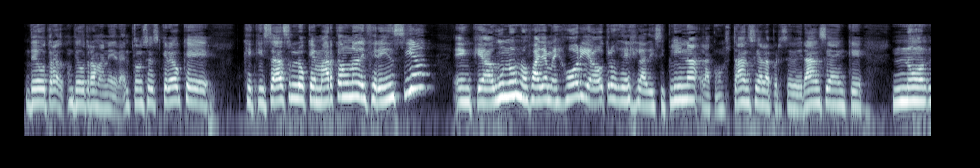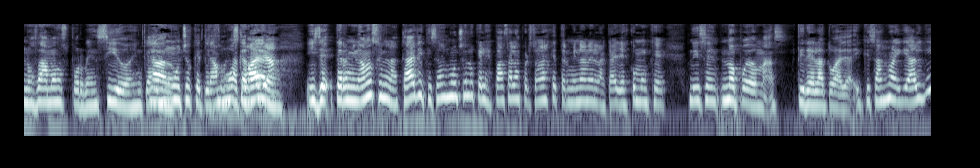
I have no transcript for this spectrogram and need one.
de otra, de otra manera. Entonces creo que que quizás lo que marca una diferencia en que a unos nos vaya mejor y a otros es la disciplina, la constancia, la perseverancia, en que no nos damos por vencidos, en que hay muchos que tiramos la toalla y terminamos en la calle. Quizás mucho lo que les pasa a las personas que terminan en la calle es como que dicen, no puedo más, tiré la toalla. Y quizás no hay alguien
